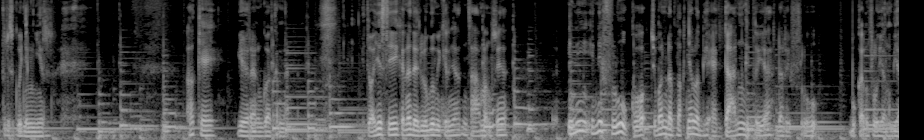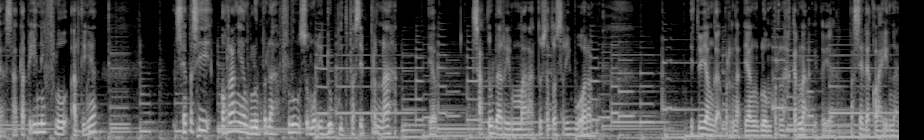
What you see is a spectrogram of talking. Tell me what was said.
Terus gue nyengir. Oke okay, giliran gue kena itu aja sih karena dari dulu gue mikirnya sama maksudnya ini ini flu kok cuman dampaknya lebih edan gitu ya dari flu bukan flu yang biasa tapi ini flu artinya siapa sih orang yang belum pernah flu seumur hidup gitu? Pasti pernah ya satu dari 500 atau 1000 orang itu yang nggak pernah yang belum pernah kena gitu ya. Pasti ada kelainan.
